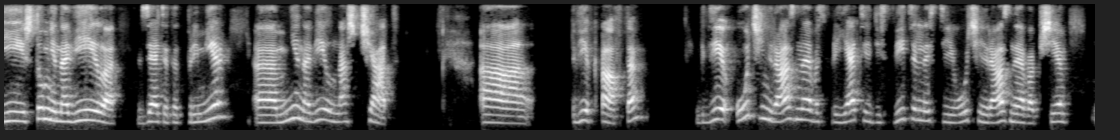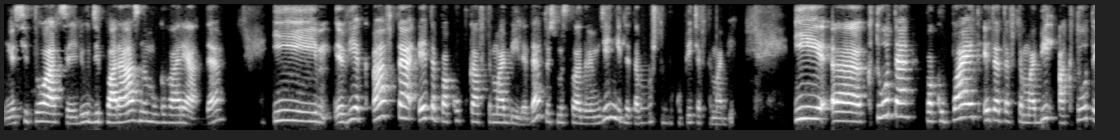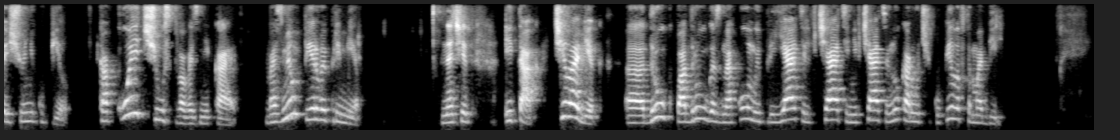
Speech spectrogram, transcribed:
и что мне навеяло взять этот пример, а, мне навеял наш чат «Век авто», где очень разное восприятие действительности и очень разная вообще ситуация. Люди по-разному говорят, да. И век авто – это покупка автомобиля, да, то есть мы складываем деньги для того, чтобы купить автомобиль. И э, кто-то покупает этот автомобиль, а кто-то еще не купил. Какое чувство возникает? Возьмем первый пример. Значит, итак, человек Э, друг, подруга, знакомый, приятель в чате, не в чате, ну, короче, купил автомобиль.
